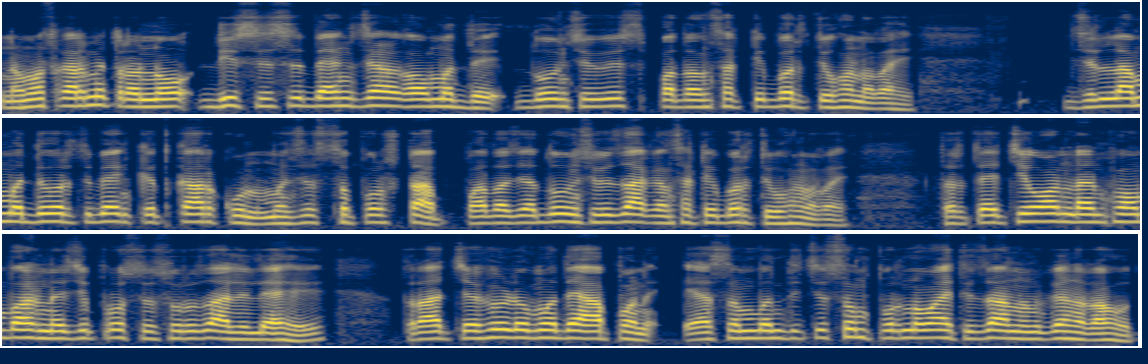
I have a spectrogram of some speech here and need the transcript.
नमस्कार मित्रांनो डी सी सी बँक जळगावमध्ये दोनशे वीस पदांसाठी भरती होणार आहे. जिल्हा मध्यवर्ती बँकेत कारकून म्हणजे सपोर्ट स्टाफ पदाच्या दोनशे वीस जागांसाठी भरती होणार आहे. तर त्याची ऑनलाईन फॉर्म भरण्याची प्रोसेस सुरू झालेली आहे. तर आजच्या व्हिडिओमध्ये आपण यासंबंधीची संपूर्ण माहिती जाणून घेणार आहोत.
